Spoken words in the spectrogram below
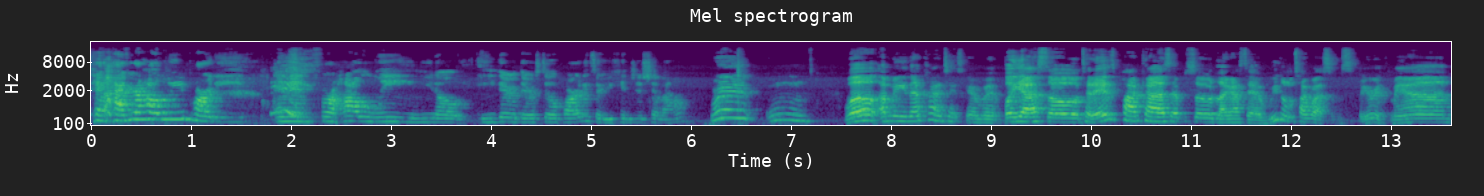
To have your Halloween party, and then for Halloween, you know, either there's still parties or you can just chill at home. right. Mm. Well, I mean that kind of takes care of it. But yeah, so today's podcast episode, like I said, we're gonna talk about some spirits, man.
